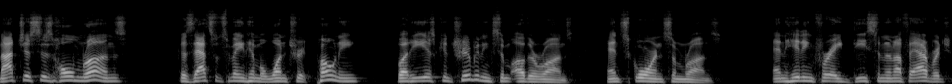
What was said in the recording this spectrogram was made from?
not just his home runs, because that's what's made him a one trick pony, but he is contributing some other runs and scoring some runs and hitting for a decent enough average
